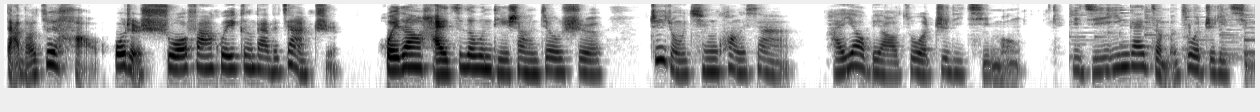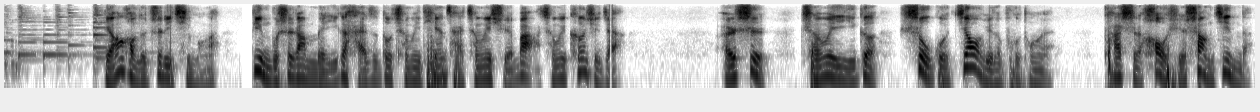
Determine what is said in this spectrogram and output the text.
打到最好，或者说发挥更大的价值。回到孩子的问题上，就是这种情况下还要不要做智力启蒙，以及应该怎么做智力启蒙？良好的智力启蒙啊。并不是让每一个孩子都成为天才、成为学霸、成为科学家，而是成为一个受过教育的普通人。他是好学上进的，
